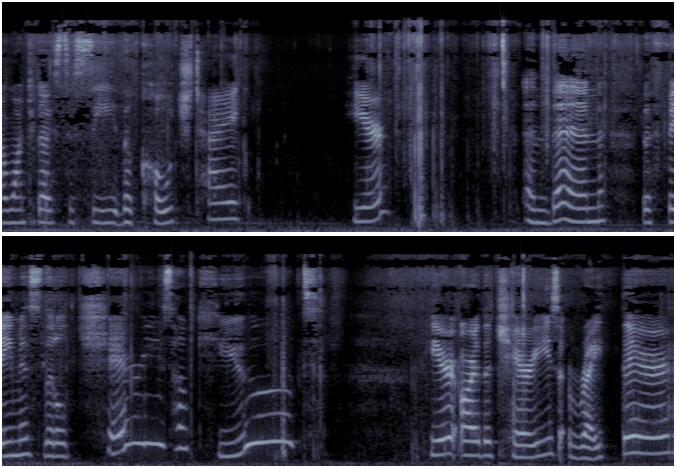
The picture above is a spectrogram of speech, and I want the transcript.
I want you guys to see the coach tag here. And then the famous little cherries. How cute. Here are the cherries right there.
